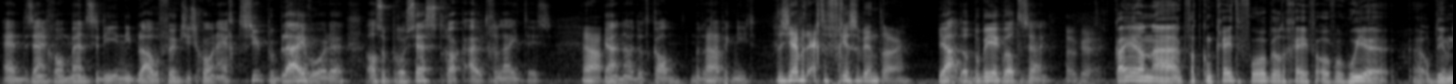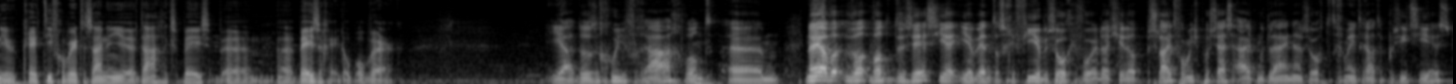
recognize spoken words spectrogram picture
En er zijn gewoon mensen die in die blauwe functies gewoon echt super blij worden als een proces strak uitgelijnd is. Ja. Ja, nou dat kan, maar dat Ja. heb ik niet. Dus jij bent echt een frisse wind daar. Ja, dat probeer ik wel te zijn. Oké. Kan je dan eh, wat concrete voorbeelden geven over hoe je eh, op die manier creatief probeert te zijn in je dagelijkse bez- eh, eh, bezigheden op, op werk? Ja, dat is een goede vraag. Want, ehm, nou ja, wat, wat, het dus is, je, je bent als griffier bezorg je voor dat je dat besluitvormingsproces uit moet lijnen en zorgt dat de gemeenteraad in positie is.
